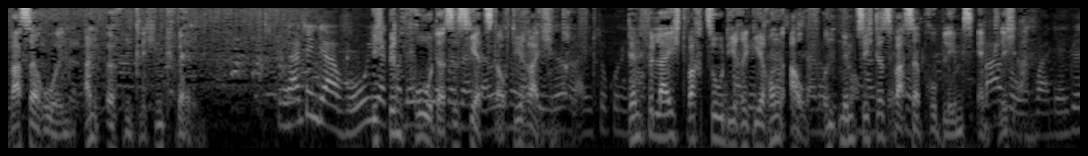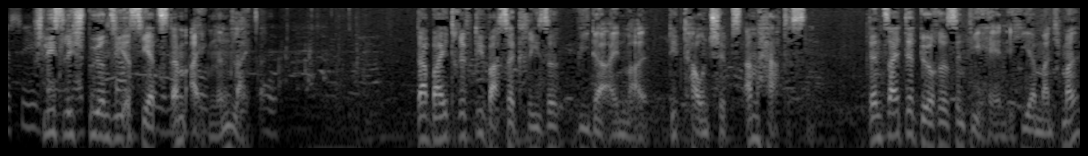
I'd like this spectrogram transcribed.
Wasser holen an öffentlichen Quellen. Ich bin froh, dass es jetzt auch die Reichen trifft. Denn vielleicht wacht so die Regierung auf und nimmt sich des Wasserproblems endlich an. Schließlich spüren sie es jetzt am eigenen Leib. Dabei trifft die Wasserkrise wieder einmal die Townships am härtesten. Denn seit der Dürre sind die Hähne hier manchmal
